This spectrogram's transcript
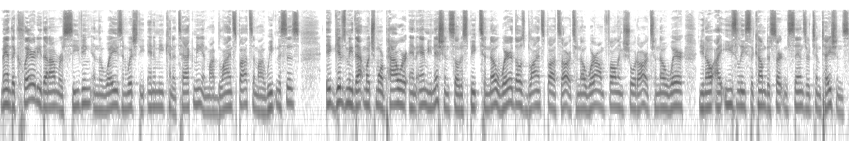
man, the clarity that I'm receiving and the ways in which the enemy can attack me and my blind spots and my weaknesses it gives me that much more power and ammunition, so to speak, to know where those blind spots are, to know where I'm falling short are, to know where, you know, I easily succumb to certain sins or temptations.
